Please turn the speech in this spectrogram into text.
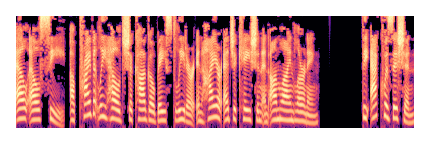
LLC, a privately held Chicago-based leader in higher education and online learning. The acquisition,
